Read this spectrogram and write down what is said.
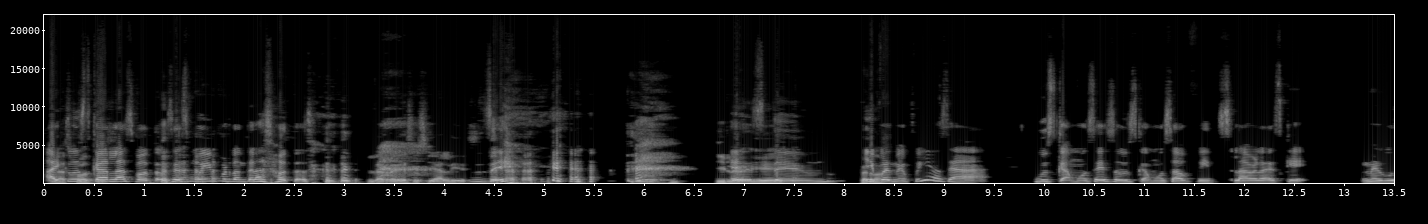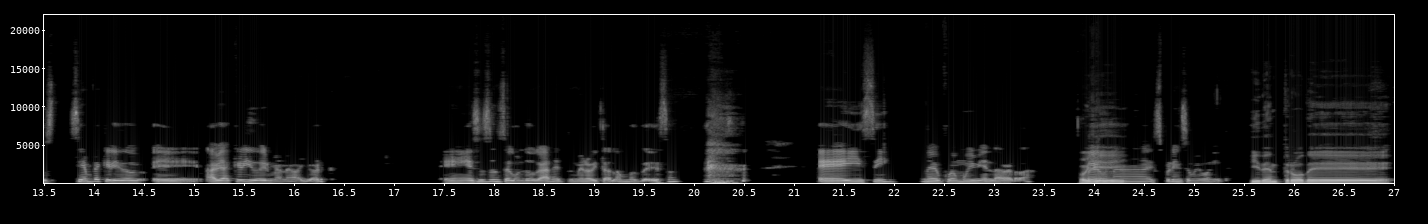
hay Las que buscar fotos. las fotos. Es muy importante las fotos. Las redes sociales. Sí. y eh, Este, y pues me fui, o sea, buscamos eso, buscamos outfits. La verdad es que me gusta, siempre he querido, eh, había querido irme a Nueva York. Eh, ese es en segundo lugar, el primero ahorita hablamos de eso. eh, y sí, me fue muy bien, la verdad. oye, fue una experiencia muy bonita. y dentro de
